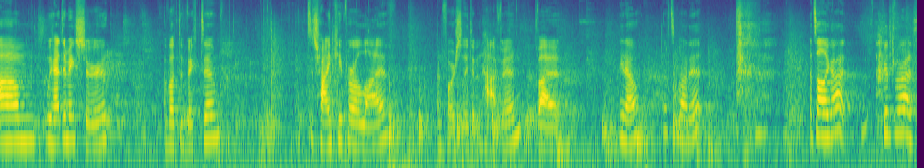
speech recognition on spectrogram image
Um, we had to make sure about the victim to try and keep her alive. Unfortunately, didn't happen, but you know, that's about it. that's all I got. Good for us.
